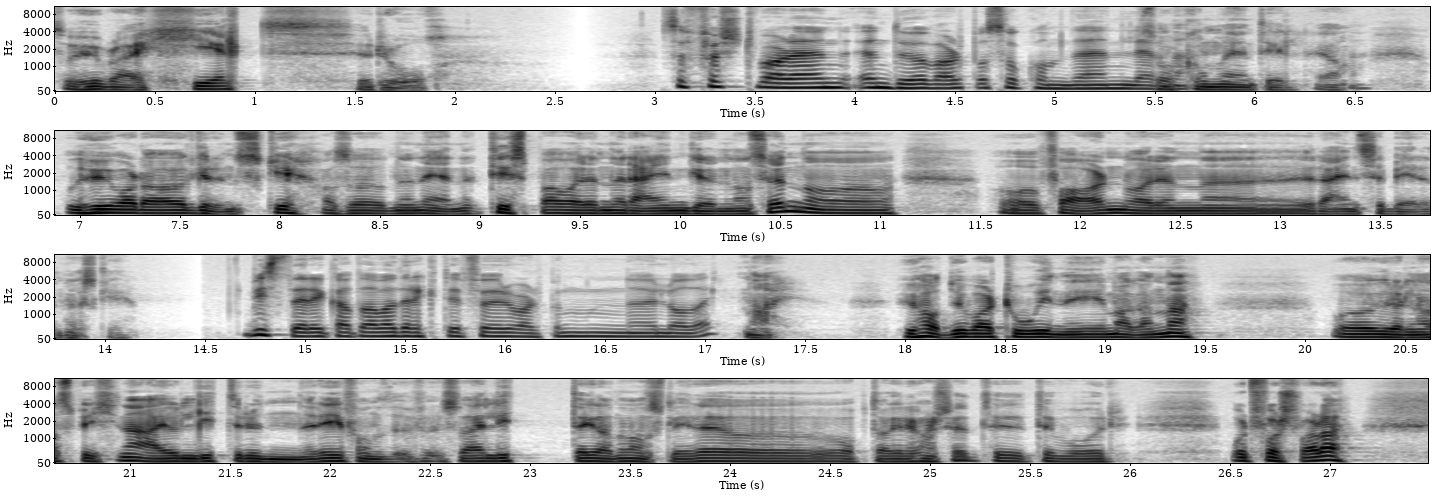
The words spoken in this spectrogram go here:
Så hun blei helt rå. Så først var det en, en, død valp, og så kom det en levende? Så kom det en til, ja. Og hun var da grønnsky. Altså den ene, Tispa var en rein grønlandshund, og, og, faren var en uh, rein siberian husky. Visste dere ikke at hun var drektig før valpen eh, lå der? Nei. Hun hadde jo bare to inni magen. da. Og grønlandsbikkjene er jo litt rundere, så det er litt vanskeligere å oppdage det kanskje, til, til vår, vårt forsvar. da.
